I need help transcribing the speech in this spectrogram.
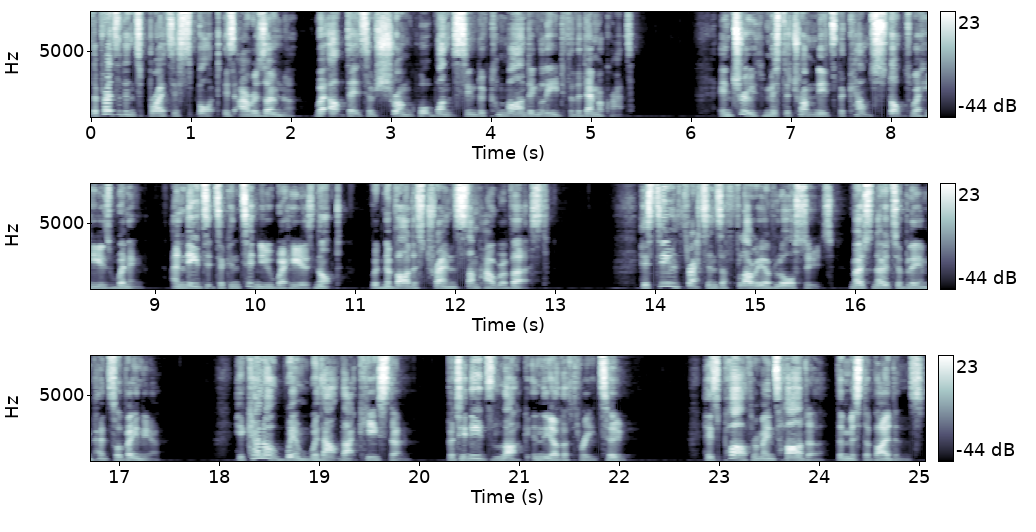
The president's brightest spot is Arizona, where updates have shrunk what once seemed a commanding lead for the Democrat. In truth, Mr. Trump needs the count stopped where he is winning, and needs it to continue where he is not, with Nevada's trends somehow reversed. His team threatens a flurry of lawsuits, most notably in Pennsylvania. He cannot win without that keystone, but he needs luck in the other three too. His path remains harder than Mr. Biden's.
